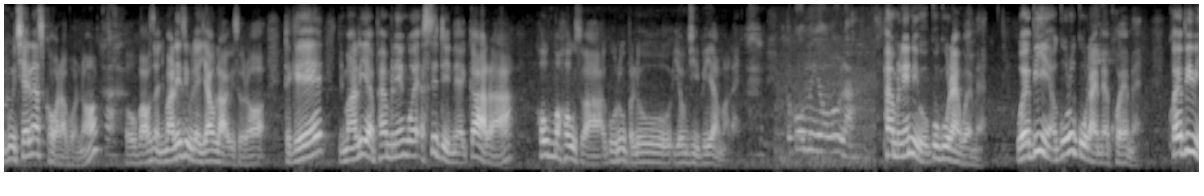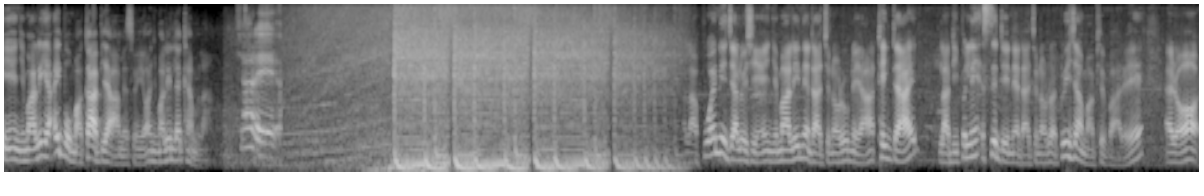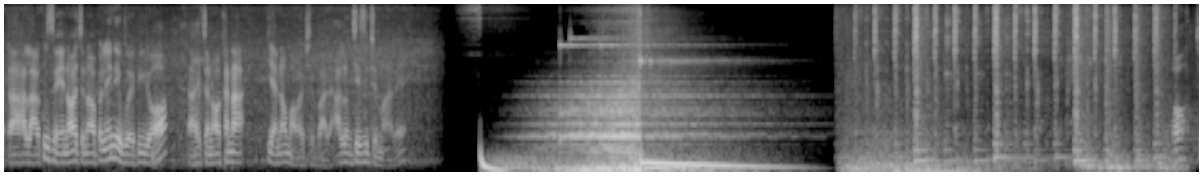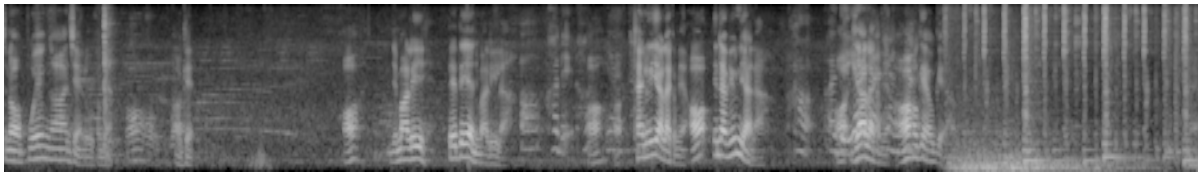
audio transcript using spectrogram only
အခု challenge ခေါ်တာပေါ့နော်ဟုတ်ဟိုဘာလို့လဲဆိုတော့ညီမလေးစီကိုလည်းရောက်လာပြီဆိုတော့တကယ်ညီမလေးကဖန်ပလင်းကွဲအစ်စ်တွေနဲ့ကတာဟုတ်မဟုတ်ဆိုတာအကိုတို့ဘယ်လို့ယုံကြည်ပေးရမှာလဲအကိုမယုံလို့လားဖန်ပလင်းတွေကိုကိုကိုယ်တိုင်ဝယ်မယ်ဝယ်ပြီးရင်အကိုတို့ကိုယ်တိုင်ပဲခွဲမယ်ခွဲပြီးရင်ညီမလေးကအဲ့ပုံမှာကပြရမယ်ဆိုရင်ရောညီမလေးလက်ခံမလားရတယ်ဟလာပွဲနေကြလို့ရှိရင်ညီမလေးနဲ့ဒါကျွန်တော်တို့နေရာထိတ်တိုက် ဟလာဒီပလင်းအစ်စ်တွေနဲ့ဒါကျွန်တော်တို့ကတွေးကြမှာဖြစ်ပါတယ်အဲ့တော့ဒါဟလာအခုဆိုရင်တော့ကျွန်တော်ပလင်းတွေဝယ်ပြီးတော့ဒါကျွန်တော်ခဏပြန်တော့မှာပဲဖြစ်ပါတယ်အားလုံးကျေးဇူးတင်ပါတယ်ဟောကျွန်တော်ပွဲငားခြင်းလို့ခင်ဗျဟောဟုတ်ဟုတ်ကဲ့ဟောညီမလေးတဲတဲရညီမလေးလားအော်ဟုတ်တယ်ဟုတ်ဟောထိုင်လို့ရလားခင်ဗျအော်အင်တာဗျူးနေရလား ဟုတ်ဟောရလားခင်ဗျဟောဟုတ်ကဲ့ဟုတ်ကဲ့ဟုတ်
